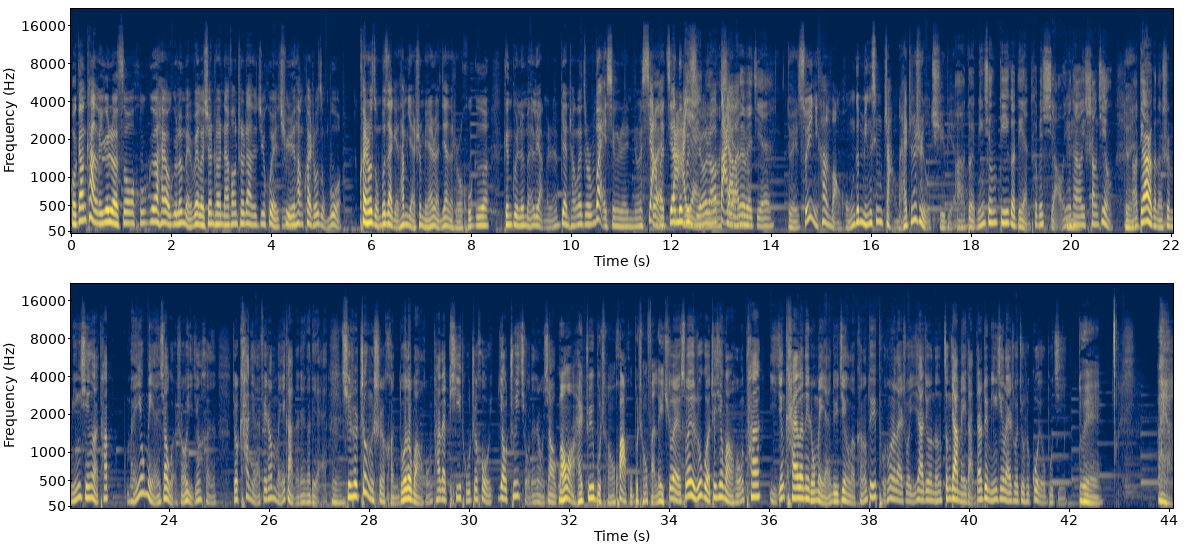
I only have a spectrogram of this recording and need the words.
我刚看了一个热搜，胡歌还有桂纶镁为了宣传南方车站的聚会，去了一趟快手总部。快手总部在给他们演示美颜软件的时候，胡歌跟桂纶镁两个人变成了就是外星人，你知道吗？下巴尖的不行，然后大眼睛下巴特别尖对，所以你看网红跟明星长得还真是有区别啊。对，明星第一个脸特别小，因为他嗯要上镜，对然后第二个呢是明星啊，他没有美颜效果的时候已经很就是看起来非常美感的那个脸，其实正是很多的网红他在 P 图之后要追求的那种效果。往往还追不成，画虎不成反类犬。对，所以如果这些网红他已经开了那种美颜滤镜了，可能对于普通人来说一下就能增加美感，但是对明星来说就是过犹不及。对，哎呀，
